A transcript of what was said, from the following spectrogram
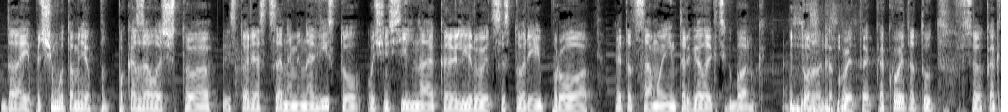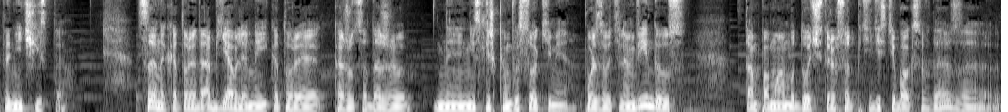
Да, и почему-то мне показалось, что история с ценами на Висту очень сильно коррелирует с историей про этот самый Intergalactic Bank. Тоже какой-то какой тут все как-то нечисто цены, которые объявлены и которые кажутся даже не слишком высокими пользователям Windows, там, по-моему, до 450 баксов, да, за...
